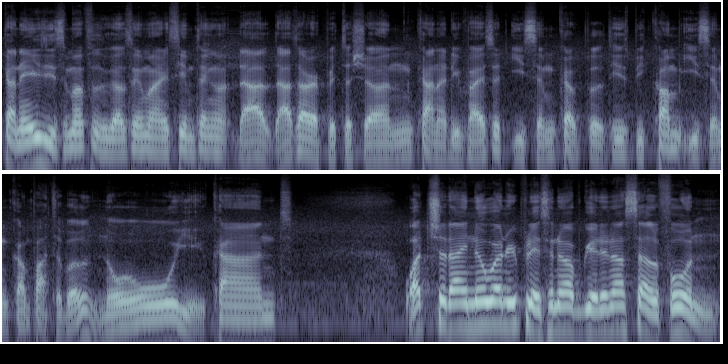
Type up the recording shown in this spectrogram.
can I use eSIM and physical SIM? And the same thing that that's a repetition. Can a device with eSIM capabilities become eSIM compatible? No, you can't. What should I know when replacing or upgrading a cell phone?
